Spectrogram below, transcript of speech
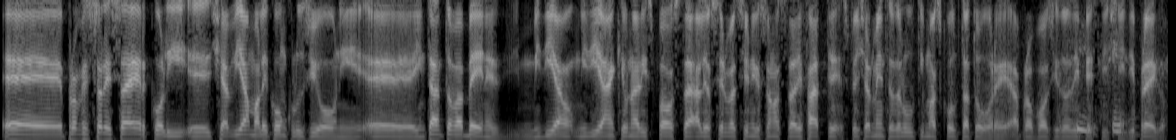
eh, professoressa Ercoli, ci avviamo alle conclusioni. intanto va bene, mi dia, mi dia, anche una risposta alle osservazioni che sono state fatte specialmente dall'ultimo ascoltatore a proposito dei sì, pesticidi, sì. prego.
